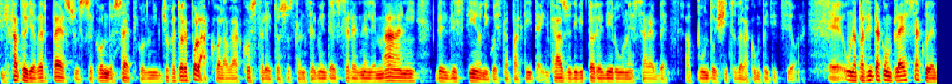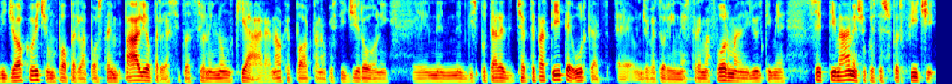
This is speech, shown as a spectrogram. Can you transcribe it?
il fatto di aver perso il secondo set con il giocatore polacco l'aveva costretto sostanzialmente a essere nelle mani del destino di questa partita in caso di vittoria di Rune sarebbe appunto uscito dalla competizione eh, una partita complessa quella di Djokovic un po' per la posta in palio per la situazione non chiara no? che portano questi gironi eh, nel, nel, disputare certe partite Urkaz è un giocatore in estrema forma negli ultime settimane su queste superfici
